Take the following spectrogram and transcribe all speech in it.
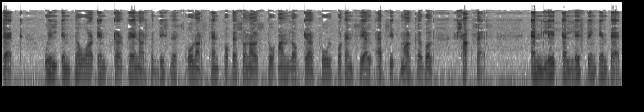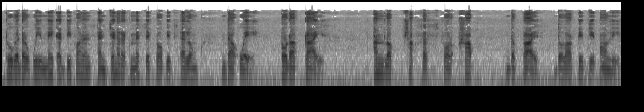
that will empower entrepreneurs, business owners and professionals to unlock their full potential, achieve marketable success and leave a lasting impact. Together we make a difference and generate massive profits along the way. Product price. Unlock success for half the price, $50 only.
